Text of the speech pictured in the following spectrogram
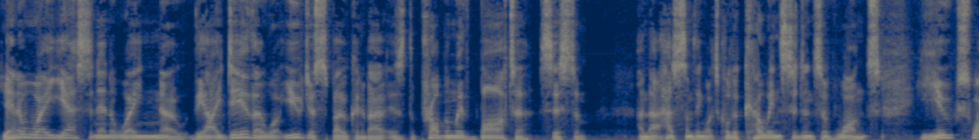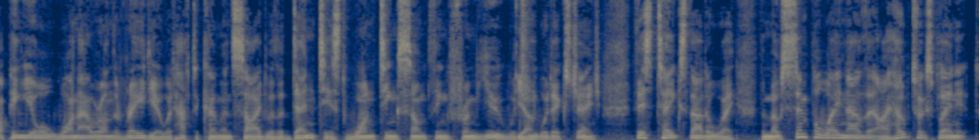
Yeah. In a way, yes, and in a way, no. The idea, though, what you've just spoken about is the problem with barter system and that has something what's called a coincidence of wants. You swapping your one hour on the radio would have to coincide with a dentist wanting something from you, which yeah. he would exchange. This takes that away. The most simple way now that I hope to explain it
